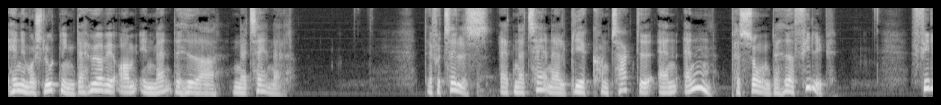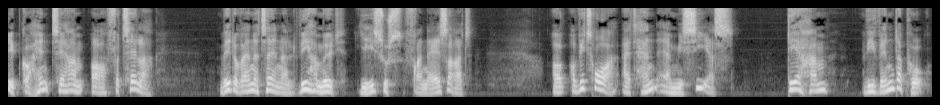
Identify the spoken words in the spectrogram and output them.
hen imod slutningen, der hører vi om en mand, der hedder Nathanael. Der fortælles, at Nathanael bliver kontaktet af en anden person, der hedder Philip. Philip går hen til ham og fortæller, ved du hvad, Nathanael, vi har mødt Jesus fra Nazareth, og, og vi tror, at han er Messias. Det er ham, vi venter på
